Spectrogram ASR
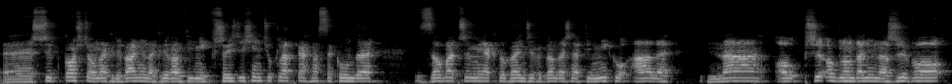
e, szybkością nagrywania. Nagrywam filmik w 60 klatkach na sekundę. Zobaczymy jak to będzie wyglądać na filmiku, ale na, o, przy oglądaniu na żywo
